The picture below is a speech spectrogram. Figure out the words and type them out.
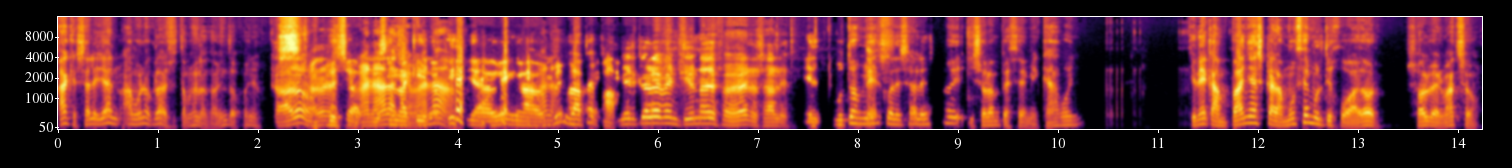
Ah, que sale ya. Ah, bueno, claro, si estamos en lanzamiento, coño. Claro. Claro, la semana, Están la aquí semana. noticias, venga, la pepa. Miércoles 21 de febrero sale. El puto miércoles sale esto y solo empecé, me cago en. Tiene campaña, escaramuza y multijugador. Solver, macho.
